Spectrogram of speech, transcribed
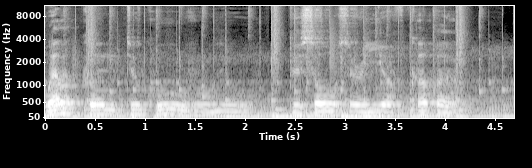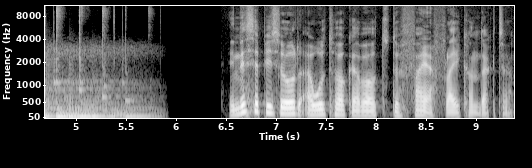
Welcome to Voodoo, the sorcery of copper. In this episode, I will talk about the Firefly conductor.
